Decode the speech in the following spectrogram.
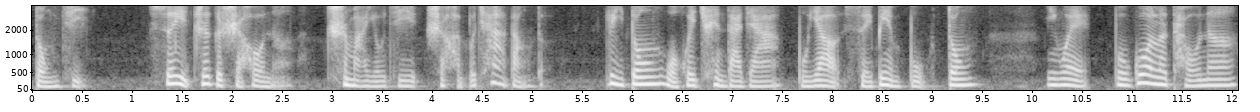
冬季，所以这个时候呢，吃麻油鸡是很不恰当的。立冬我会劝大家不要随便补冬，因为补过了头呢，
